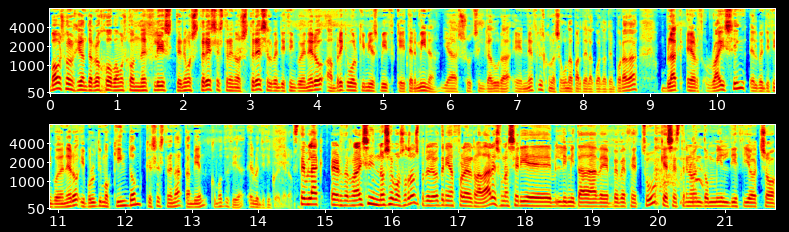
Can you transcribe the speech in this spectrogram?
Vamos con el gigante rojo, vamos con Netflix. Tenemos tres estrenos, tres el 25 de enero. Unbreakable Kimmy Smith, que termina ya su singladura en Netflix con la segunda parte de la cuarta temporada. Black Earth Rising, el 25 de enero. Y por último, Kingdom, que se estrena también, como os decía, el 25 de enero. Este Black Earth Rising, no sé vosotros, pero yo lo tenía fuera del radar. Es una serie limitada de BBC Two que se estrenó en 2018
